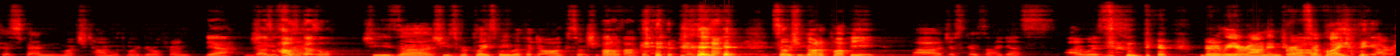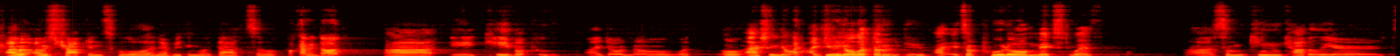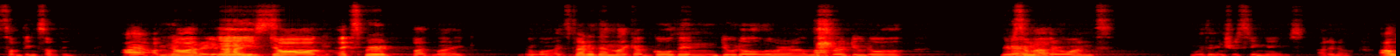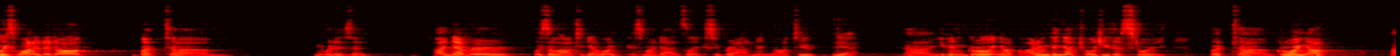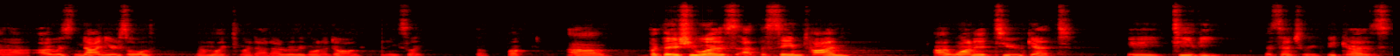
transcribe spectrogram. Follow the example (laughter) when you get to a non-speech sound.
to spend much time with my girlfriend. Yeah. She's, how's uh, Guzzle? She's uh she's replaced me with a dog, so she Oh got fuck. (laughs) a, (laughs) so she got a puppy uh just because I guess I was (laughs) barely around in terms Bruh. of like I, I was trapped in school and everything like that. So what kind of dog? uh a cava poo. I don't know what. Oh, actually no, I do know what the. Cavapoo, dude. Uh, it's a poodle mixed with uh, some King Cavalier something something. I I'm Yeah, not don't even know how you a dog expert, but like, well, it's better than like a golden doodle or a labradoodle. There's Fair some enough. other ones with interesting names. I don't know. I always wanted a dog, but um, what is it? I never was allowed to get one because my dad's like super adamant not to. Yeah. Uh, even growing up, I don't think I've told you this story, but uh, growing up, uh, I was nine years old, and I'm like to my dad, I really want a dog, and he's like, the fuck. Uh, but the issue was at the same time, I wanted to get a TV, essentially, because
